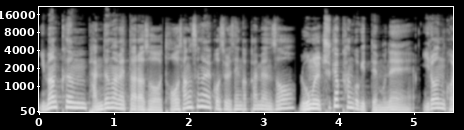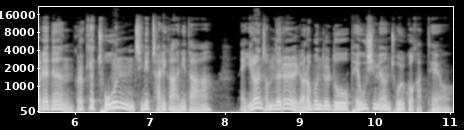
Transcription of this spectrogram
이만큼 반등함에 따라서 더 상승할 것을 생각하면서 롱을 추격한 거기 때문에 이런 거래는 그렇게 좋은 진입 자리가 아니다. 네, 이런 점들을 여러분들도 배우시면 좋을 것 같아요.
